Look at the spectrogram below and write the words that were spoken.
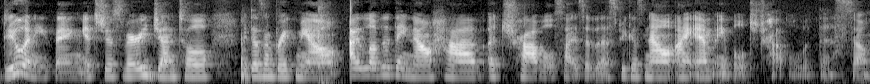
do anything. It's just very gentle. It doesn't break me out. I love that they now have a travel size of this because now I am able to travel with this. So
